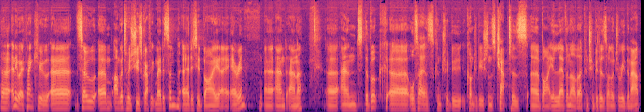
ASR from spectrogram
Uh, anyway, thank you. Uh, so um, I'm going to introduce Graphic Medicine, uh, edited by uh, Erin uh, and Anna. Uh, and the book also has contribu contributions, chapters by 11 other contributors. I'm going to read them out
